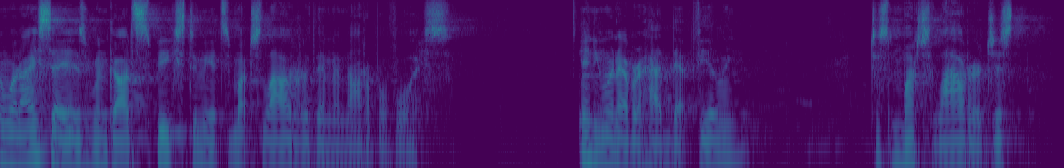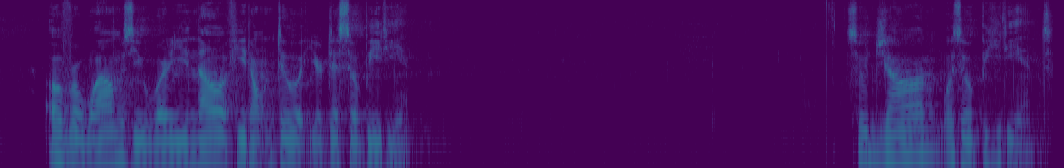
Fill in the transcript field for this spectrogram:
And what I say is when God speaks to me, it's much louder than an audible voice. Anyone ever had that feeling? Just much louder, just overwhelms you where you know if you don't do it, you're disobedient. So John was obedient.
